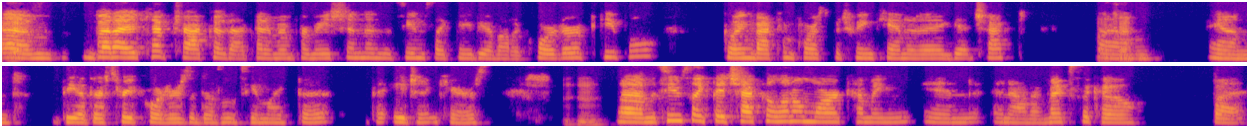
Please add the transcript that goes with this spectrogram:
Yeah. Um, But I kept track of that kind of information. And it seems like maybe about a quarter of people going back and forth between Canada get checked. Okay. Um, and the other three quarters, it doesn't seem like the, the agent cares. Mhm. Um, it seems like they check a little more coming in and out of Mexico, but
